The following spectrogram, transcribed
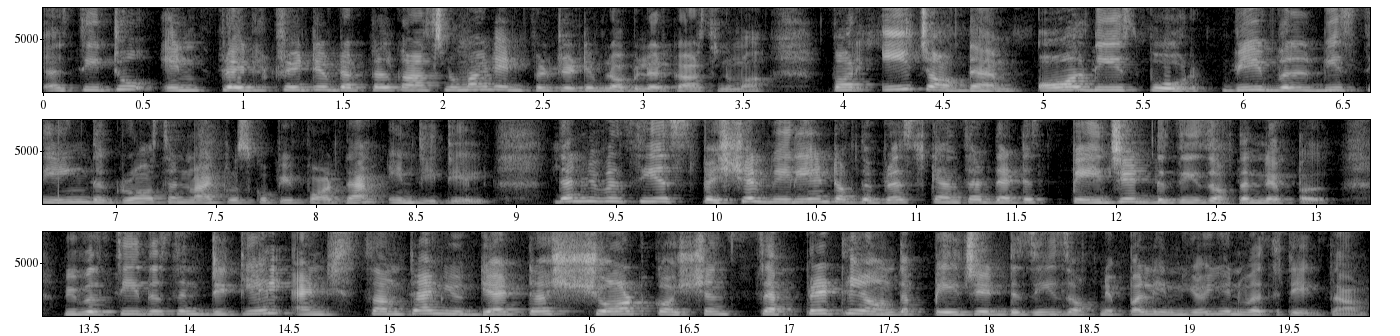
uh, situ, infiltrative ductal carcinoma and infiltrative lobular carcinoma. For each of them, all these four, we will be seeing the gross and microscopy for them in detail. Then we will see a special variant of the breast cancer that is Paget disease of the nipple. We will see this in detail and sometime you get a short question separately on the Paget disease of nipple in your university exam.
